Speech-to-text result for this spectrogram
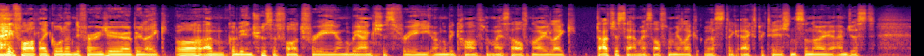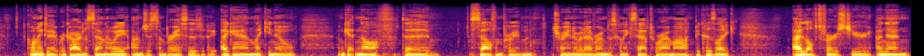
I thought like going into third year, I'd be like, oh, I'm gonna be intrusive thought free. I'm gonna be anxious free. I'm gonna be confident myself now. Like that just set myself unrealistic expectations. So now I'm just to do it regardless anyway, and just embrace it again. Like you know, I'm getting off the self improvement train or whatever. I'm just gonna accept where I'm at because like I loved first year, and then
